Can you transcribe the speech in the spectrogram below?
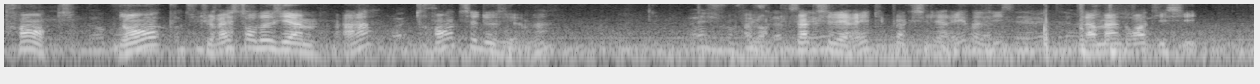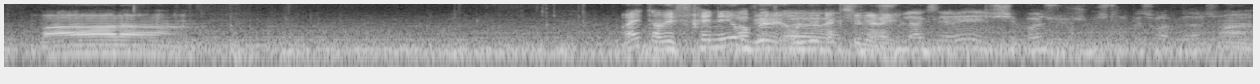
30. 30. on va Donc, tu restes en deuxième. Hein? Ouais. 30, c'est deuxième. Hein? Alors, tu peux accélérer, tu peux accélérer, vas-y. La main droite ici. Voilà. Ouais, t'avais freiné au En lieu, au ouais, d'accélérer. Je voulais accélérer et je sais pas, je, je me suis trompé sur la pédale. Voilà.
